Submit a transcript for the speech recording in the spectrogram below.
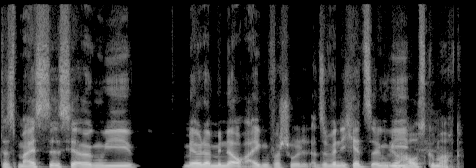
das meiste ist ja irgendwie mehr oder minder auch eigenverschuldet. Also wenn ich jetzt irgendwie Ja, hausgemacht.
